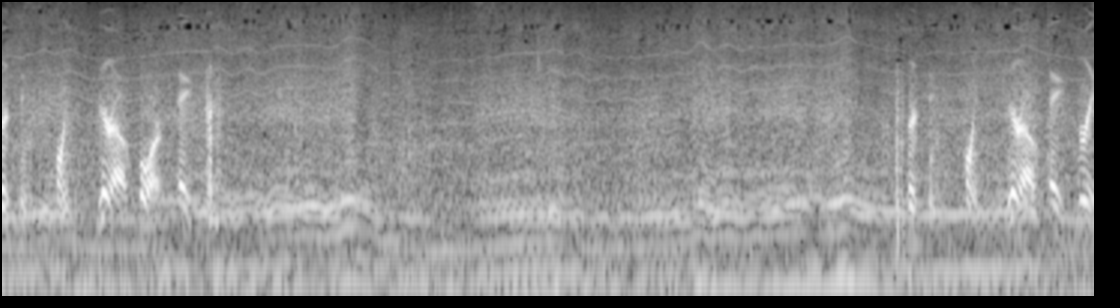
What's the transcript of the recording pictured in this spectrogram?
13.048. Thirteen point zero eight three.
